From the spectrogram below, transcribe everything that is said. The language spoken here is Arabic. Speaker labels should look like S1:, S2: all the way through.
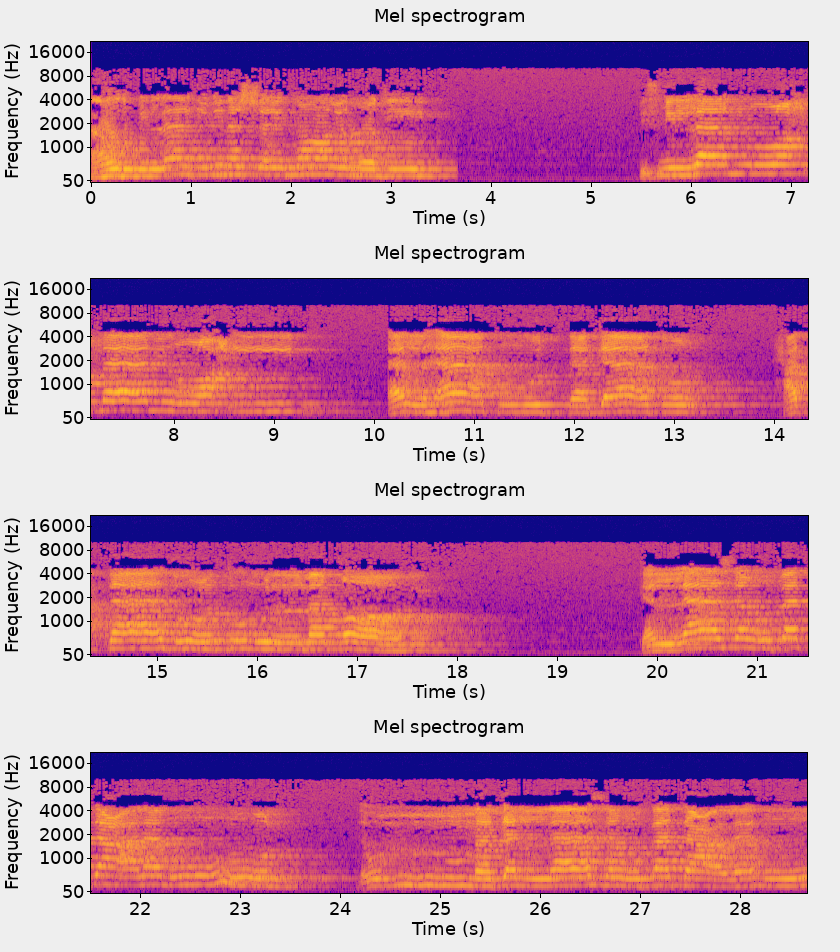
S1: أعوذ بالله من الشيطان الرجيم. بسم الله الرحمن الرحيم. ألهاكم التكاثر حتى زرتم المقابر. كلا سوف تعلمون. ثم كلا سوف تعلمون.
